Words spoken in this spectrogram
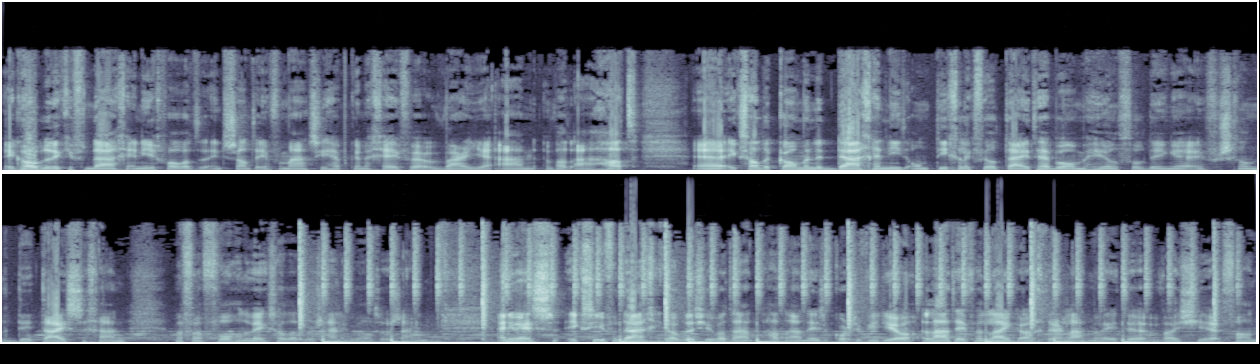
Ik hoop dat ik je vandaag in ieder geval wat interessante informatie heb kunnen geven waar je aan wat aan had. Uh, ik zal de komende dagen niet ontiegelijk veel tijd hebben om heel veel dingen in verschillende details te gaan. Maar van volgende week zal dat waarschijnlijk wel zo zijn. Anyways, ik zie je vandaag. Ik hoop dat je wat had aan deze korte video. Laat even een like achter en laat me weten wat je van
